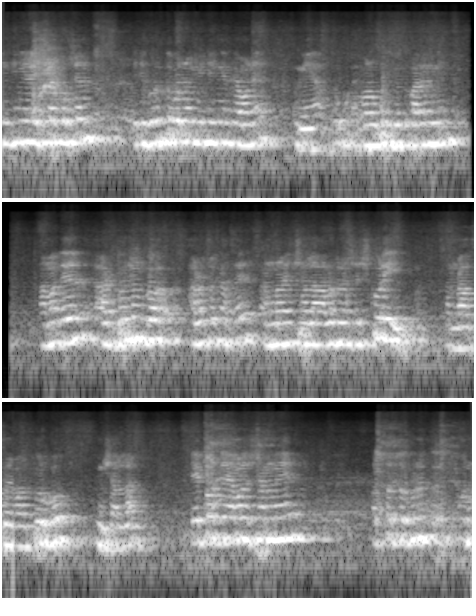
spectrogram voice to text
ইঞ্জিনিয়ার ইসলাম হোসেন এটি গুরুত্বপূর্ণ মিটিং এর কারণে। উনি এখন উপস্থিত পারেননি আমাদের আর দুজন আলোচক আছে। আমরা ইনশাল্লাহ আলোচনা শেষ করেই আমরা আসলে করব, ইনশাল্লাহ। এই পর্যায়ে আমাদের সামনে অত্যন্ত গুরুত্বপূর্ণ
